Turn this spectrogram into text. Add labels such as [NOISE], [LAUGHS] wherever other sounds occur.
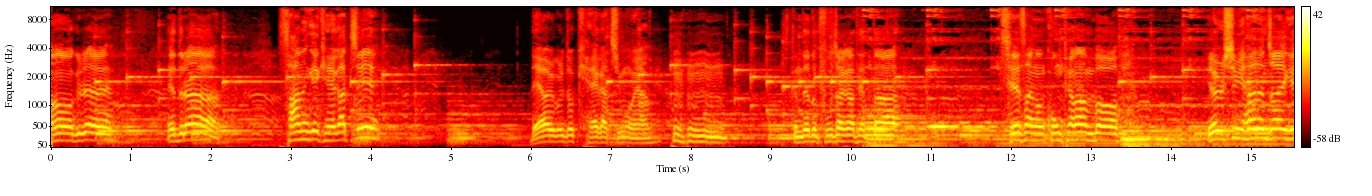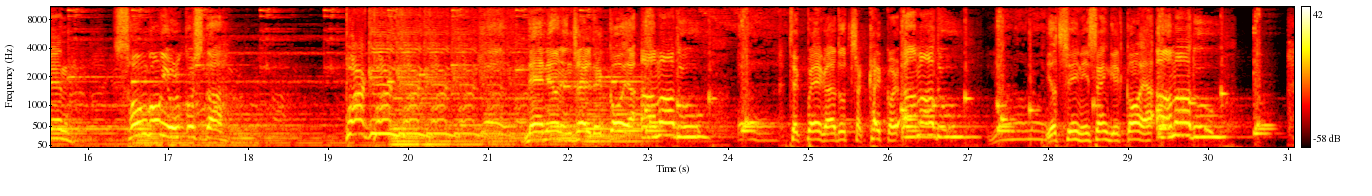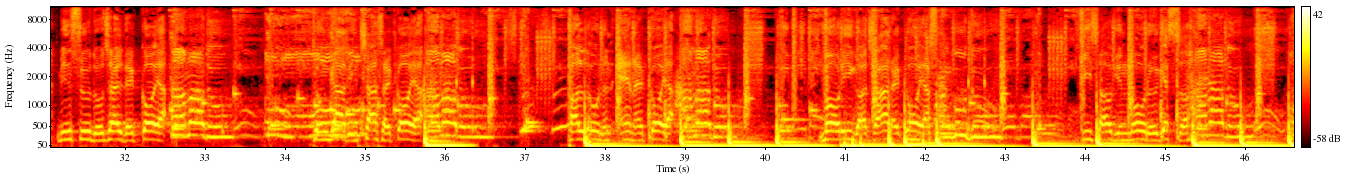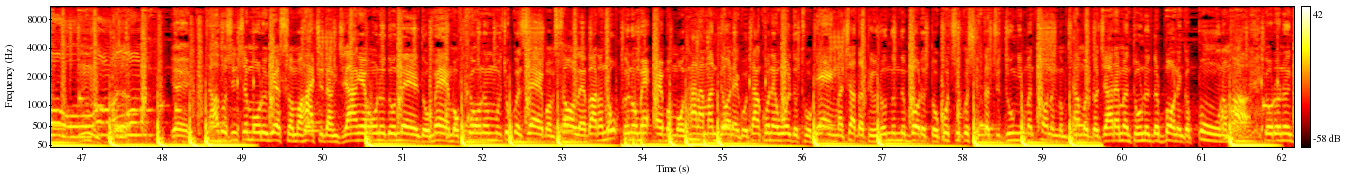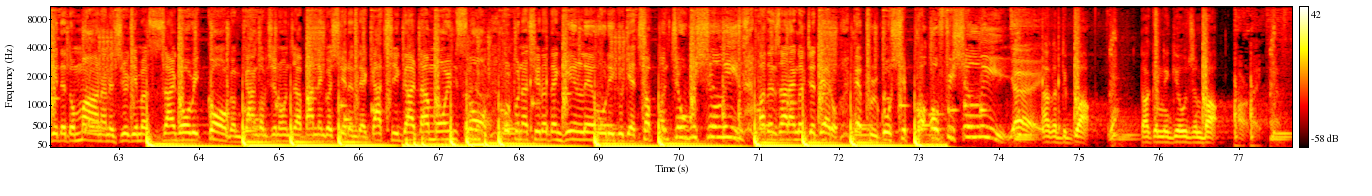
어 그래. 얘들아 사는 게 개같지? 내 얼굴도 개같지 모양. [LAUGHS] 근데도 부자가 됐다. 세상은 공평한 법. 열심히 하는 자에겐 성공이 올 것이다. 빠그! 내년엔 잘 될 거야 아마도. 택배가 도착할 걸 아마도 여친이 생길 거야 아마도. 민수도 잘 될 거야 아마도. 동갑인 차 살 거야 아마도. 발로는 애 날 거야 아마도. 머리가 자랄 거야 상구도. 기석인 모르겠어 하나도. 음, 맞아. 예, 나도 진짜 모르겠어. 뭐 할지 당장에 오늘도 내일도 매 목표는 무조건 새 앨범. 설레 바로 노 그놈의 앨범. 못 하나만 더 내고 단콘의 월드 투 갱만 찾아 들어놓는 버릇 또 고치고 싶다. 주둥이만 터는 놈. 잠을 더 잘하면 돈을 덜 버는 것뿐. 아마 요러는 기대도 많아는 즐기면서 살고 있고. 건강검진 혼자 받는 거 싫은데 같이 갈다 모임송. 골프나 치러 댕길래 우리 그게 첫 번째 위시리스 받은 사랑은 제대로 베풀고 싶어 officially. Yeah. I got the guap. 밖에 내게 오전 밥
